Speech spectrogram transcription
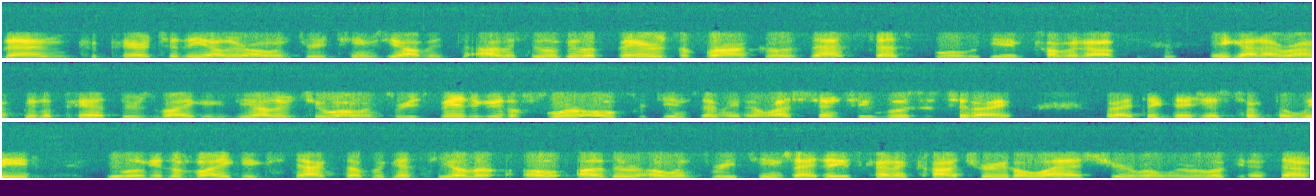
them compared to the other 0 3 teams. You obviously obviously look at the Bears, the Broncos, that cesspool of a game coming up. You got ironically the Panthers, Vikings, the other two 0 3s. Basically the four 0 for teams. I mean, unless Cincy loses tonight, but I think they just took the lead you look at the Vikings stacked up against the other other 0 3 teams. I think it's kind of contrary to last year when we were looking at them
